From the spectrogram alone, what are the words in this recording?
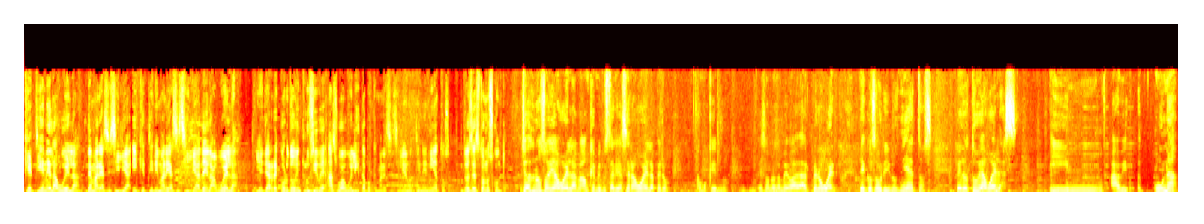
¿qué tiene la abuela de María Cecilia y qué tiene María Cecilia de la abuela? Y ella recordó inclusive a su abuelita, porque María Cecilia no tiene nietos. Entonces esto nos contó. Yo no soy abuela, aunque me gustaría ser abuela, pero como que eso no se me va a dar. Pero bueno, tengo sobrinos, nietos, pero tuve abuelas. Y mm, una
